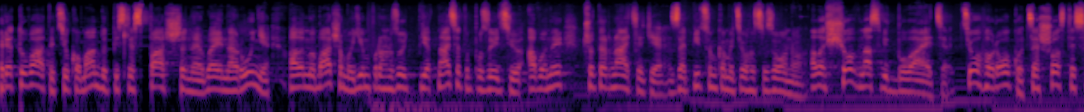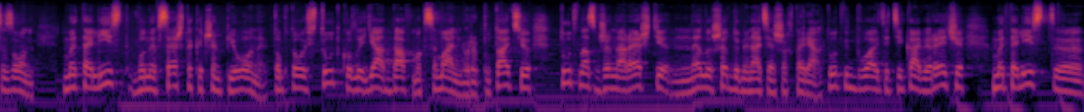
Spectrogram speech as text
рятувати цю команду після спадщини Вейна Руні, але ми бачимо, їм прогнозують 15-ту позицію, а вони 14-ті за підсумками цього сезону. Але що в нас відбувається цього року? Це шостий сезон. Металіст, вони все ж таки чемпіони. Тобто, ось тут, коли я дав максимальну репутацію, тут в нас вже нарешті не лише домінація Шахтаря. Тут відбуваються цікаві речі. Металіст е,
